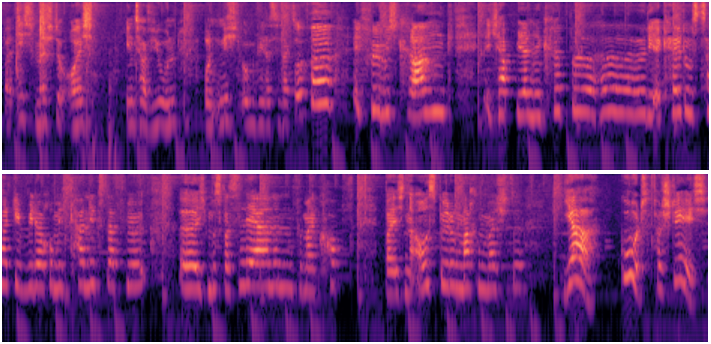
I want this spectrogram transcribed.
Weil ich möchte euch interviewen und nicht irgendwie, dass ihr sagt so, ich fühle mich krank, ich habe wieder eine Grippe, die Erkältungszeit geht wieder rum, ich kann nichts dafür, äh, ich muss was lernen für meinen Kopf, weil ich eine Ausbildung machen möchte. Ja, gut, verstehe ich.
